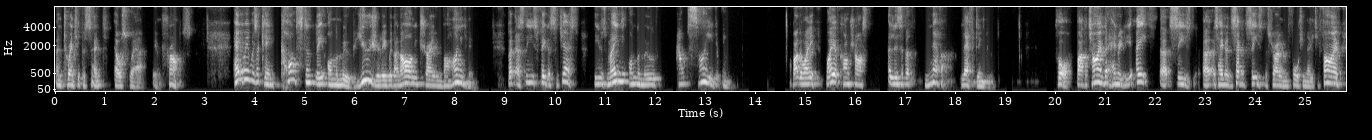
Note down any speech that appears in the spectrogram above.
and 20% elsewhere in France. Henry was a king constantly on the move, usually with an army trailing behind him. But as these figures suggest, he was mainly on the move outside England. By the way, way of contrast, Elizabeth never left England. For by the time that Henry VIII uh, seized, uh, as Henry VII seized the throne in 1485,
